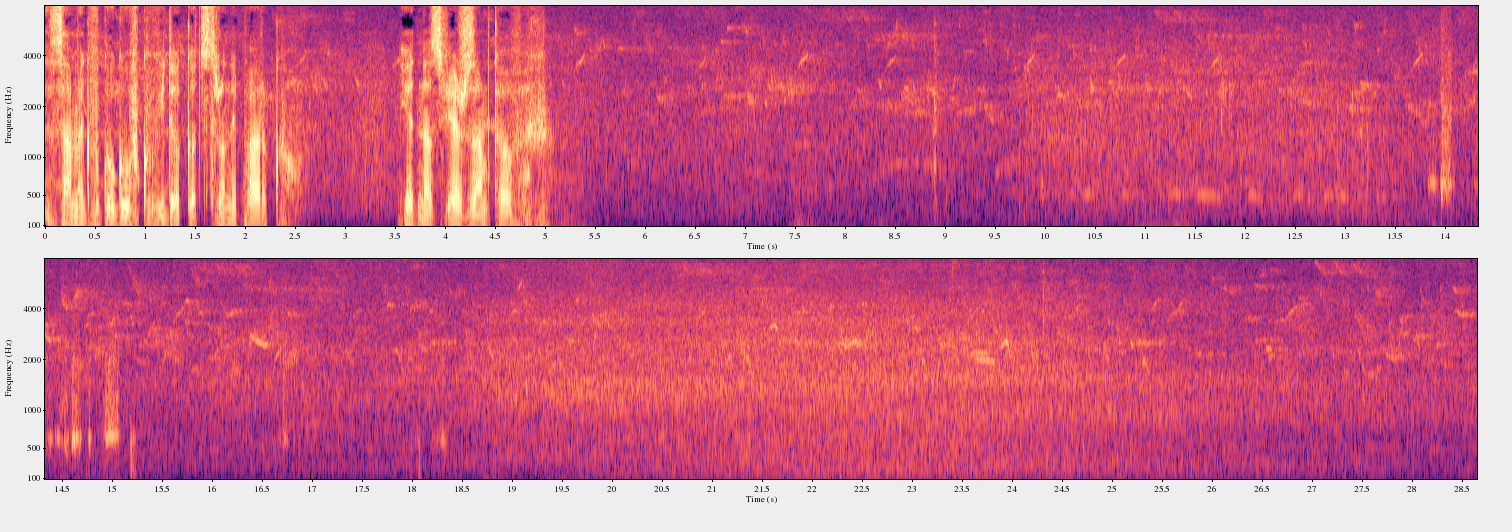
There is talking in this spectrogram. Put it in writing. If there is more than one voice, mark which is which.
Speaker 1: Zamek w Głogówku, widok od strony parku. Jedna z wież zamkowych.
